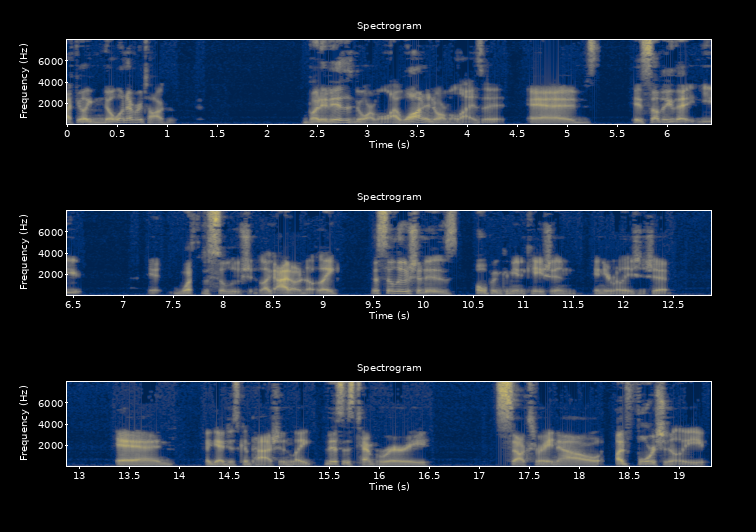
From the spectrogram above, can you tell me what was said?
I feel like no one ever talks it, but it is normal. I want to normalize it. And it's something that you, it, what's the solution? Like, I don't know. Like, the solution is open communication in your relationship and again, just compassion. Like this is temporary. Sucks right now. Unfortunately,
